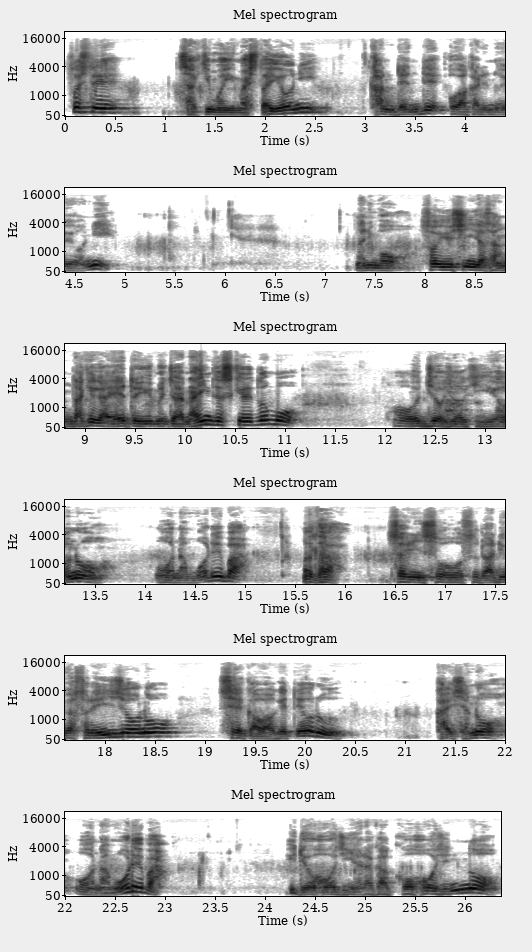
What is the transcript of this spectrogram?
そしてさっきも言いましたように関連でお分かりのように何もそういう信者さんだけがええという夢じゃないんですけれども上場企業のオーナーもおればまたそれに相応するあるいはそれ以上の成果を上げておる会社のオーナーもおれば医療法人やら学校法人の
